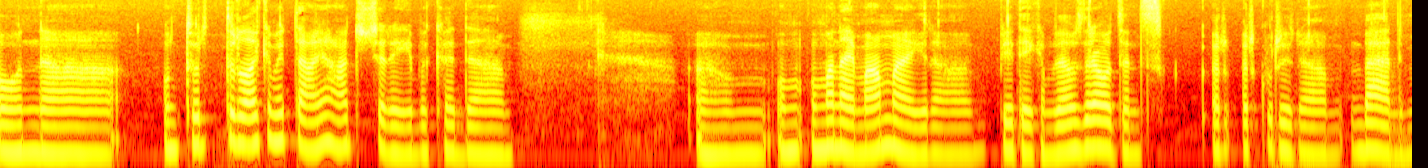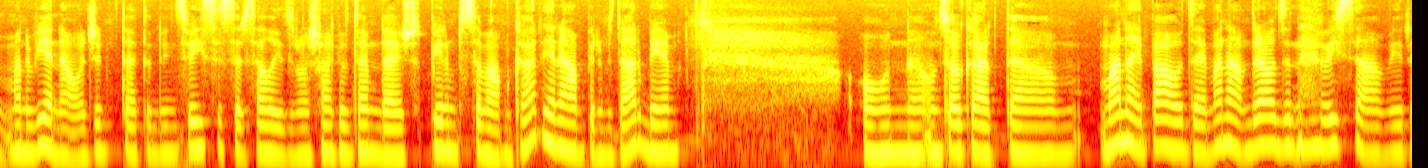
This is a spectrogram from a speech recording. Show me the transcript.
Un, uh, un tur, tur laikam ir tā jā, atšķirība, kad uh, um, un, un manai mammai ir uh, pietiekami daudz draudzenes, ar, ar kuriem ir uh, bērni, mani vienaudži. Tātad viņas visas ir salīdzinoši agri dzemdējušas pirms savām karjerām, pirms darbiem. Un, un savukārt manai paudzei, manām draudzenēm visām ir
